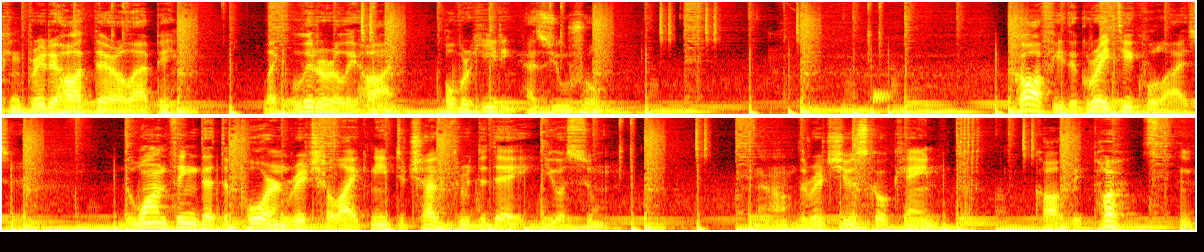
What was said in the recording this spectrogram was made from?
Looking pretty hot there, Lappy. Like literally hot. Overheating, as usual. Coffee, the great equalizer. The one thing that the poor and rich alike need to chug through the day, you assume. No, the rich use cocaine. Coffee.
